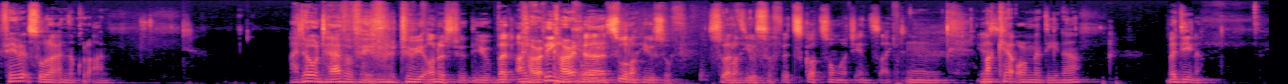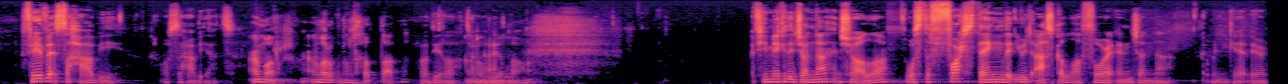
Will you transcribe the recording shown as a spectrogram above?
favorite surah in the Quran. I don't have a favorite to be honest with you, but I Cur- think uh, Surah Yusuf. Surah Surah Yusuf. It's got so much insight. Yes. Makkah or Medina? Medina. Favorite Sahabi or Sahabiyat? Umar. Umar ibn al-Khattab. Radiallahu ta'ala anhu. Radiallahu anhu. If you make it to Jannah, inshallah, what's the first thing that you would ask Allah for in Jannah when you get there?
